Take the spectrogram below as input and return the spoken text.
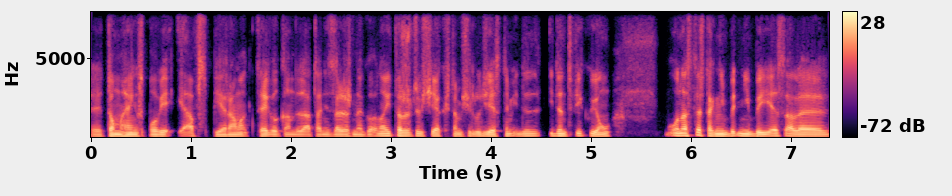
y, Tom Hanks powie, ja wspieram tego kandydata niezależnego. No i to rzeczywiście jakoś tam się ludzie z tym identyfikują. U nas też tak niby, niby jest, ale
